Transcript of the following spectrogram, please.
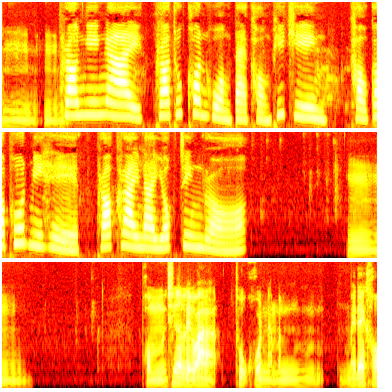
อืมอืมเพราะงี้ไง เพราะทุกคนห่วงแต่ของพี่คิง เขาก็พูดมีเหตุ เพราะใครนายกจริงหรอ อืม ผมเชื่อเลยว่าทุกคนน่ะ มันไม่ได้เข้า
